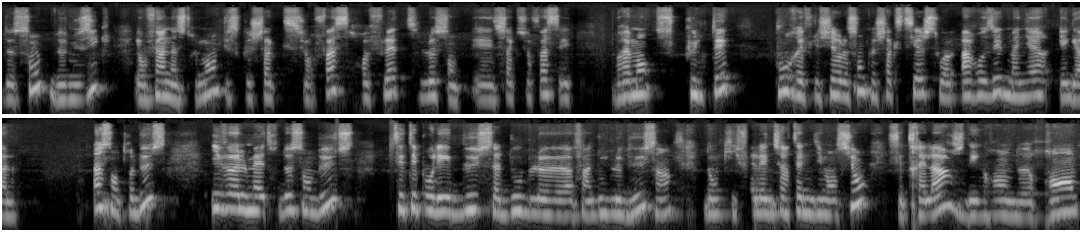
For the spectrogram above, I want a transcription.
de son, de musique, et on fait un instrument puisque chaque surface reflète le son. Et chaque surface est vraiment sculptée pour réfléchir le son, que chaque siège soit arrosé de manière égale. Un centre bus, ils veulent mettre 200 bus, c'était pour les bus à double, enfin double bus, hein. donc il fallait une certaine dimension. C'est très large, des grandes rampes,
